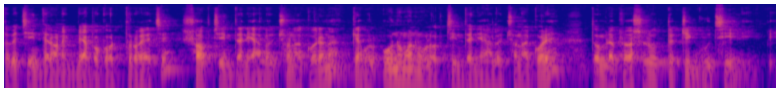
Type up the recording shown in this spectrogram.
তবে চিন্তার অনেক ব্যাপক অর্থ রয়েছে। সব চিন্তা নিয়ে আলোচনা করে না, কেবল অনুমানমূলক চিন্তা নিয়ে আলোচনা করে তোমরা প্রশ্নের উত্তরটি গুছিয়ে লিখবে।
